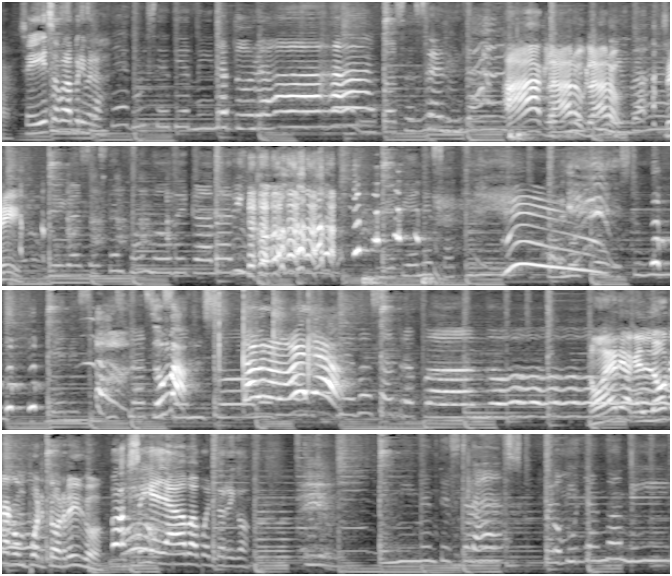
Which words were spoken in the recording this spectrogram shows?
allá. Sí, esa fue la primera. Ah, claro, claro. Sí. Llegas hasta el fondo de cada rincón. con Puerto Rico. Oh, sí, ella va para Puerto Rico. En mi mente estás palpitando a mí.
